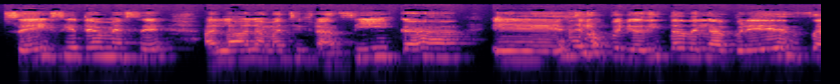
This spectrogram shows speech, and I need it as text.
seis, siete meses al lado de la Machi Francisca, eh, de los periodistas de la prensa,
